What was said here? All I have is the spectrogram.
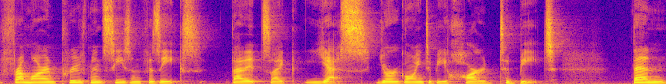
from our improvement season physiques that it's like, yes, you're going to be hard to beat, then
